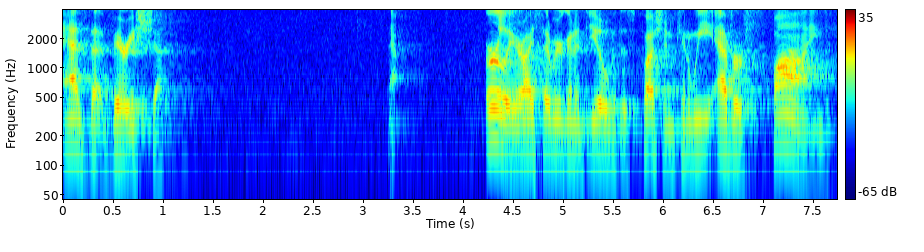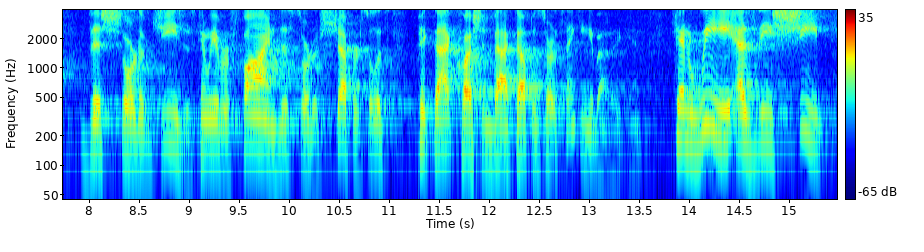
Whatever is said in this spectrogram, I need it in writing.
as that very shepherd. Now, earlier I said we were going to deal with this question can we ever find this sort of Jesus? Can we ever find this sort of shepherd? So let's pick that question back up and start thinking about it again. Can we, as these sheep,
